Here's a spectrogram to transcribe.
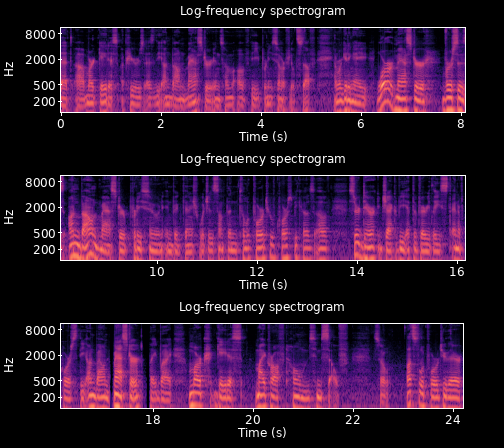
that uh, Mark Gatiss appears as the Unbound Master in some of the Bernice Summerfield stuff. And we're getting a War Master versus Unbound Master pretty soon in Big Finish, which is something to look forward to, of course, because of Sir Derek Jacobi at the very least. And of course, the Unbound Master, played by Mark Gatiss, Mycroft Holmes himself. So lots to look forward to there.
